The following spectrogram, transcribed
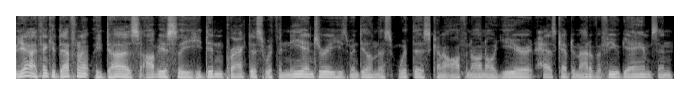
Yeah, I think it definitely does. Obviously, he didn't practice with a knee injury. He's been dealing this with this kind of off and on all year. It has kept him out of a few games. And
